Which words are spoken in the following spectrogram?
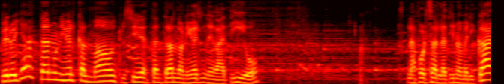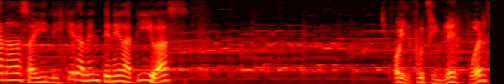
Pero ya está en un nivel calmado, inclusive está entrando a nivel negativo. Las fuerzas latinoamericanas ahí ligeramente negativas. Oye, el FTSE inglés fuerte,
